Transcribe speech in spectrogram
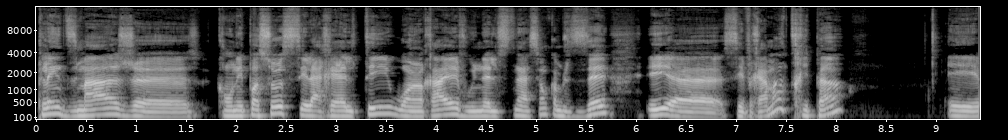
plein d'images qu'on n'est pas sûr si c'est la réalité ou un rêve ou une hallucination comme je disais et c'est vraiment tripant et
